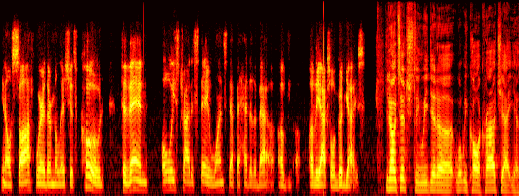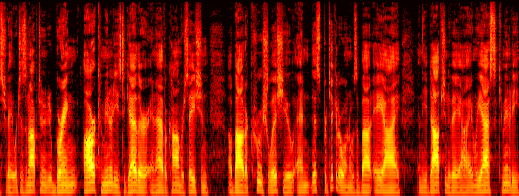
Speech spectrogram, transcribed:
you know, software, their malicious code to then always try to stay one step ahead of the ba- of of the actual good guys. You know, it's interesting. We did a what we call a crowd chat yesterday, which is an opportunity to bring our communities together and have a conversation about a crucial issue. And this particular one was about AI and the adoption of AI. And we asked the community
